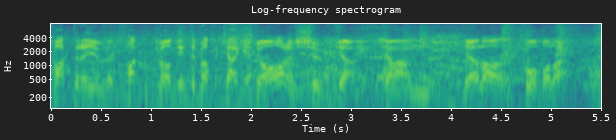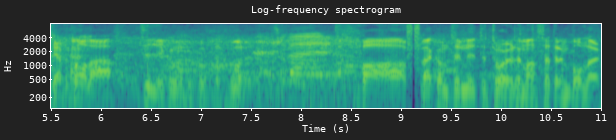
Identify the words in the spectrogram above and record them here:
Fuck det där hjulet. Fuck choklad, det är inte bra för kagge. Jag har en 20. Kan man, jag vill ha två bollar. Ska jag betala 10 kronor för kortet? Går det? Tyvärr. Ah, fan. Välkommen till en ny tutorial hur man sätter en boll här.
